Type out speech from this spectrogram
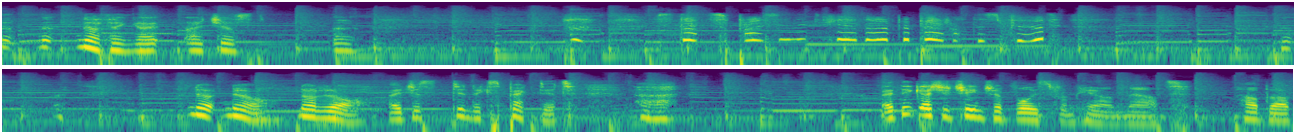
n- n- nothing. I, I just. Uh, Is that surprising to hear that I prepared all this food? no, no, not at all. I just didn't expect it. Uh, I think I should change my voice from here on out. How about?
